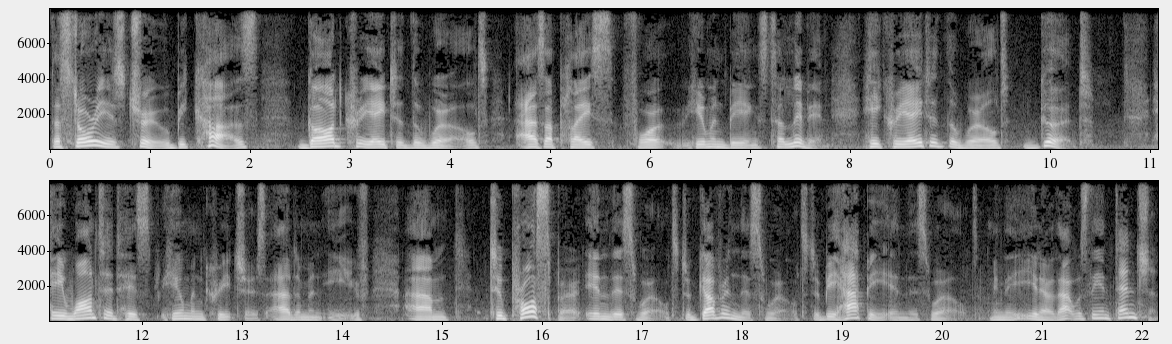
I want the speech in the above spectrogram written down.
The story is true because God created the world as a place for human beings to live in. He created the world good. He wanted his human creatures, Adam and Eve, um, to prosper in this world, to govern this world, to be happy in this world. I mean, you know, that was the intention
